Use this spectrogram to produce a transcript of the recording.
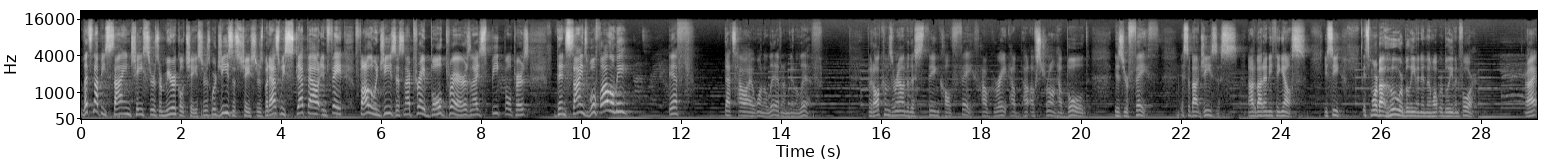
let's not be sign chasers or miracle chasers. We're Jesus chasers. But as we step out in faith, following Jesus, and I pray bold prayers and I speak bold prayers, then signs will follow me if that's how I want to live and I'm going to live. But it all comes around to this thing called faith. How great, how, how, strong, how bold is your faith? It's about Jesus, not about anything else. You see, it's more about who we're believing in than what we're believing for. Right?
